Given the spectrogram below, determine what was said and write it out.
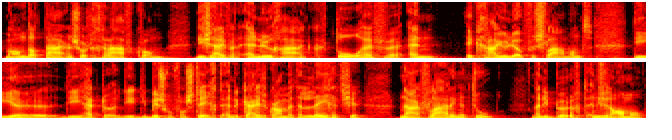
Maar omdat daar een soort graaf kwam die zei van en nu ga ik tol heffen en ik ga jullie ook verslaan. Want die, uh, die, die, die, die bisschop van Sticht en de keizer kwamen met een legertje naar Vlaardingen toe, naar die burcht. En die zijn allemaal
